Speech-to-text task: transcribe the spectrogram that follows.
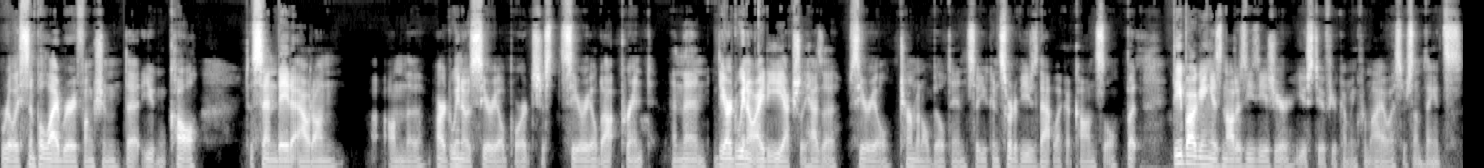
really simple library function that you can call to send data out on on the Arduino serial port. It's just serial.print. And then the Arduino IDE actually has a serial terminal built in, so you can sort of use that like a console. But debugging is not as easy as you're used to if you're coming from iOS or something. It's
